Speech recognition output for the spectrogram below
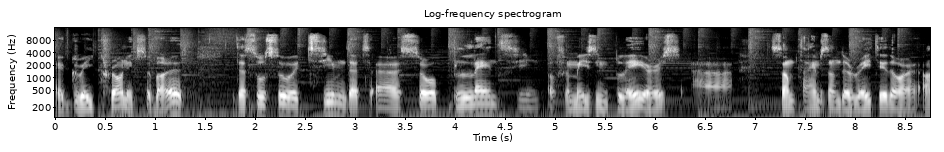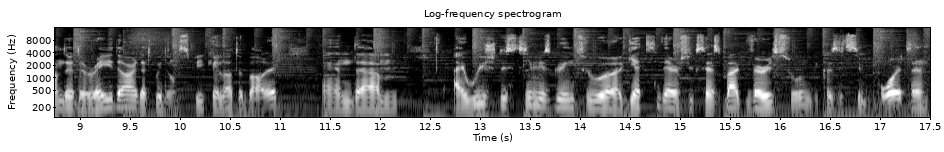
uh, great chronics about it. That's also a team that uh, saw plenty of amazing players sometimes underrated or under the radar that we don't speak a lot about it. And um, I wish this team is going to uh, get their success back very soon because it's important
